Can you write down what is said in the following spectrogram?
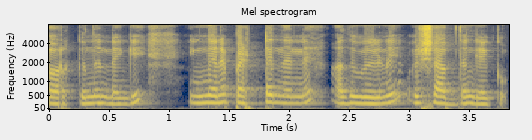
തുറക്കുന്നുണ്ടെങ്കിൽ ഇങ്ങനെ പെട്ടെന്ന് തന്നെ അത് വീണ് ഒരു ശബ്ദം കേൾക്കും.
